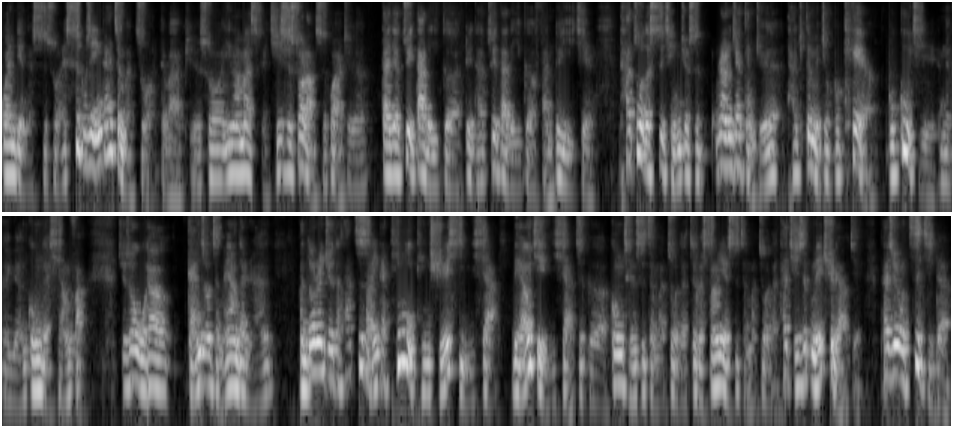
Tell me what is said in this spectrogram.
观点的是说，哎，是不是应该这么做，对吧？比如说伊 m 马斯克，其实说老实话，就是大家最大的一个对他最大的一个反对意见，他做的事情就是让人家感觉他根本就不 care，不顾及那个员工的想法，就说我要赶走怎么样的人。很多人觉得他至少应该听一听，学习一下，了解一下这个工程是怎么做的，这个商业是怎么做的。他其实没去了解，他是用自己的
